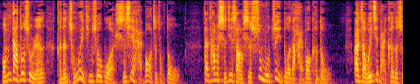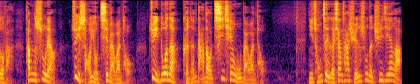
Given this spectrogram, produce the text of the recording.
我们大多数人可能从未听说过石蟹海豹这种动物，但它们实际上是数目最多的海豹科动物。按照维基百科的说法，它们的数量最少有七百万头，最多呢可能达到七千五百万头。你从这个相差悬殊的区间啊，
